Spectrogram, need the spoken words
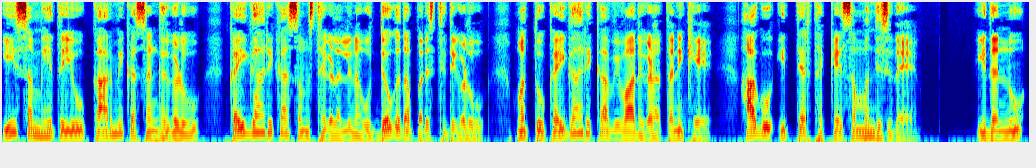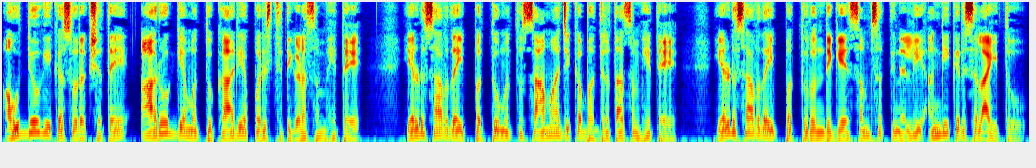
ಈ ಸಂಹಿತೆಯು ಕಾರ್ಮಿಕ ಸಂಘಗಳು, ಕೈಗಾರಿಕಾ ಸಂಸ್ಥೆಗಳಲ್ಲಿನ ಉದ್ಯೋಗದ ಪರಿಸ್ಥಿತಿಗಳು ಮತ್ತು ಕೈಗಾರಿಕಾ ವಿವಾದಗಳ ತನಿಖೆ ಹಾಗೂ ಇತ್ಯರ್ಥಕ್ಕೆ ಸಂಬಂಧಿಸಿದೆ. ಇದನ್ನು ಔದ್ಯೋಗಿಕ ಸುರಕ್ಷತೆ, ಆರೋಗ್ಯ ಮತ್ತು ಕಾರ್ಯ ಪರಿಸ್ಥಿತಿಗಳ ಸಂಹಿತೆ, ಎರಡು ಸಾವಿರದ ಇಪ್ಪತ್ತು ಮತ್ತು ಸಾಮಾಜಿಕ ಭದ್ರತಾ ಸಂಹಿತೆ, ಎರಡು ಸಾವಿರದ ಇಪ್ಪತ್ತರೊಂದಿಗೆ ಸಂಸತ್ತಿನಲ್ಲಿ ಅಂಗೀಕರಿಸಲಾಯಿತು.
